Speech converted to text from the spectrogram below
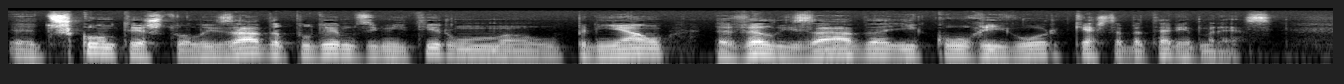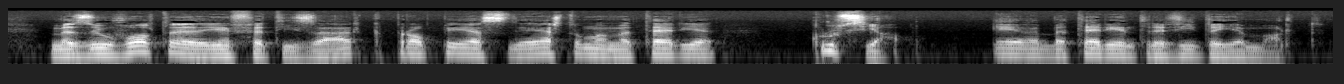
eh, descontextualizada, podemos emitir uma opinião avalizada e com o rigor que esta matéria merece. Mas eu volto a enfatizar que para o PSD esta é uma matéria crucial. É a matéria entre a vida e a morte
